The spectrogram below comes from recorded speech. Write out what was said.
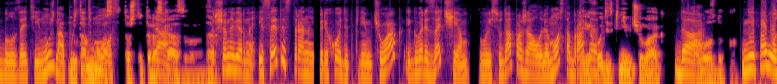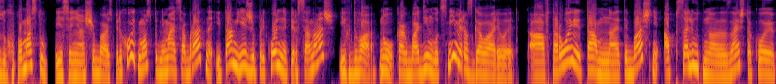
было зайти, и нужно ну, опустить ну, там мост. мост. То, что ты да, рассказывал. Да. Совершенно верно. И с этой стороны переходит к ним чувак и говорит, зачем вы сюда пожаловали, мост обратно. Переходит к ним чувак да. по воздуху. Не по воздуху, по мосту, если я не ошибаюсь. Переходит, мост поднимается обратно, и там есть же прикольный персонаж, их два. Ну, как бы один вот с ними разговаривает, а второй там, на этой башне, абсолютно, знаешь, такой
